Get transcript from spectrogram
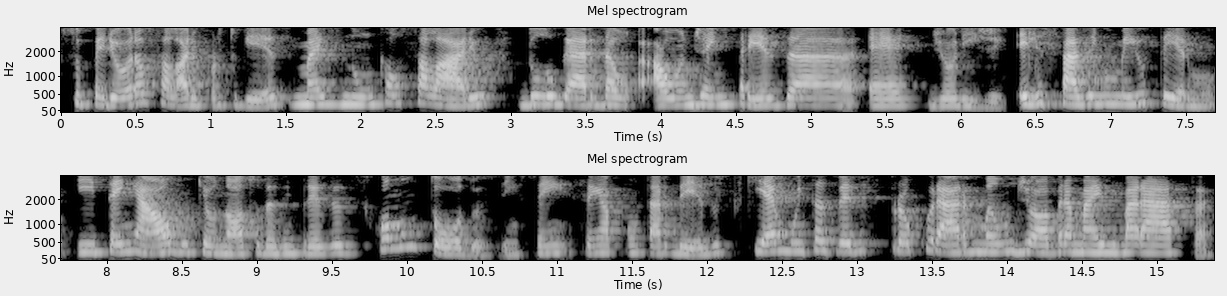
superior ao salário português, mas nunca o salário do lugar da, onde a empresa é de origem. Eles fazem um meio termo e tem algo que eu noto das empresas como um todo, assim, sem, sem apontar dedos, que é muitas vezes procurar mão de obra mais barata,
